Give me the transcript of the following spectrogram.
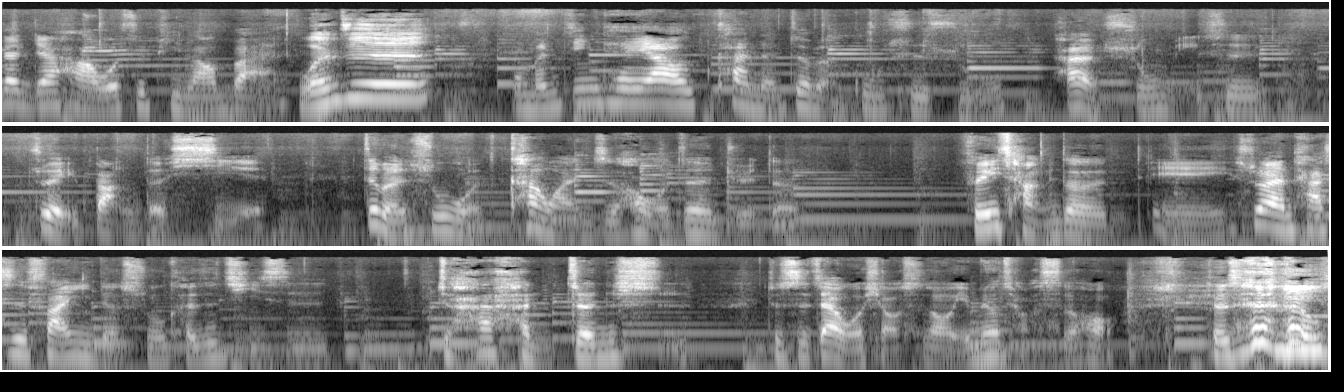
大家好，我是皮老板蚊子。我们今天要看的这本故事书，它的书名是《最棒的鞋》。这本书我看完之后，我真的觉得非常的诶、欸，虽然它是翻译的书，可是其实就它很真实。就是在我小时候，也没有小时候，就是你，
